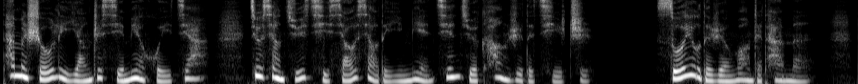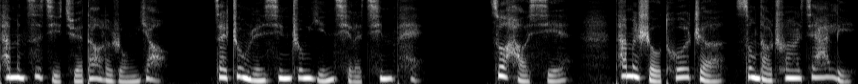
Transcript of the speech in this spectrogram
他们手里扬着鞋面回家，就像举起小小的一面坚决抗日的旗帜。所有的人望着他们，他们自己觉到了荣耀，在众人心中引起了钦佩。做好鞋，他们手托着送到春儿家里，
